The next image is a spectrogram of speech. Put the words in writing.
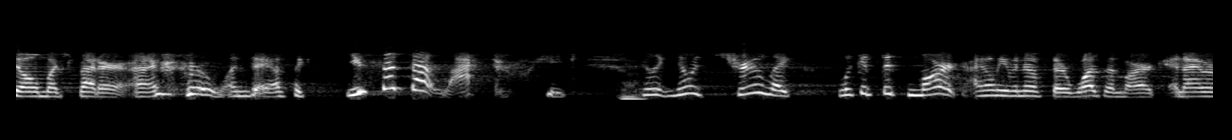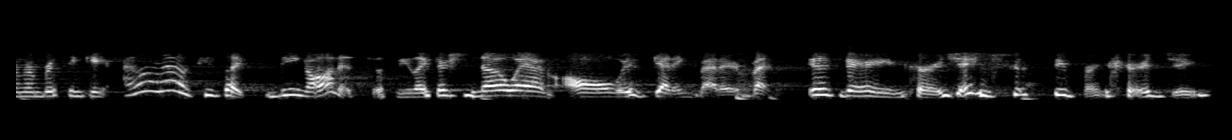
so much better." And I remember one day I was like, "You said that last week." You're like, "No, it's true. Like look at this mark. I don't even know if there was a mark. And I remember thinking, I don't know if he's like being honest with me. Like, there's no way I'm always getting better. But it was very encouraging, super encouraging.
